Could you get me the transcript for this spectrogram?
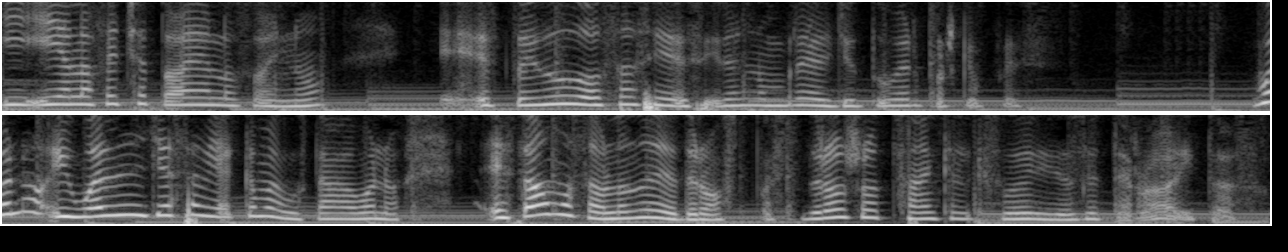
Y, y a la fecha todavía lo soy, ¿no? Estoy dudosa si decir el nombre del youtuber porque pues bueno, igual ya sabía que me gustaba. Bueno, estábamos hablando de Dross, pues Dross Rotzank, el que sube videos de terror y todo eso.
